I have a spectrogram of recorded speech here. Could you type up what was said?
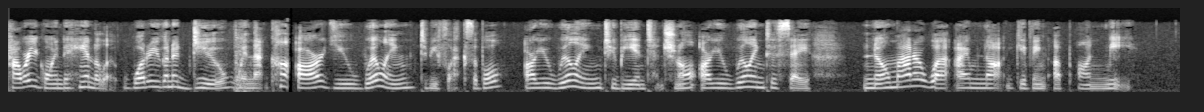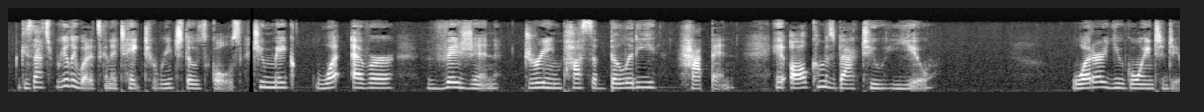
How are you going to handle it? What are you going to do when that comes? Are you willing to be flexible? Are you willing to be intentional? Are you willing to say, no matter what, I'm not giving up on me? because that's really what it's going to take to reach those goals, to make whatever vision, dream, possibility happen. It all comes back to you. What are you going to do?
